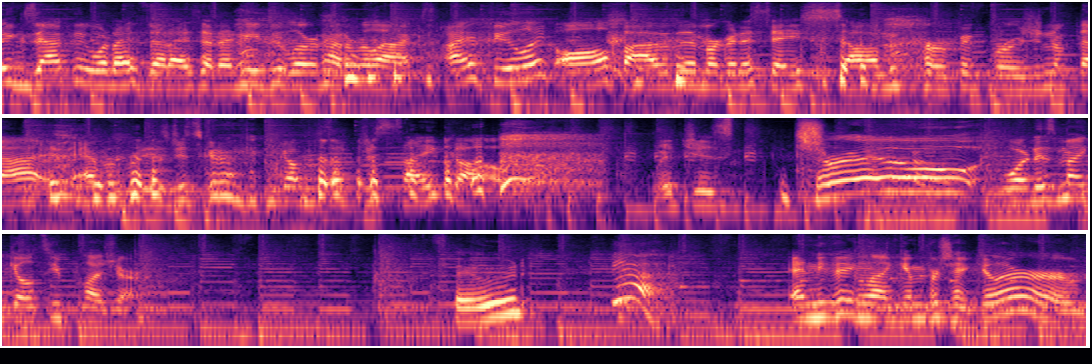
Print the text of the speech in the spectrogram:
exactly what I said. I said I need to learn how to relax. I feel like all five of them are gonna say some perfect version of that, and everybody's just gonna think I'm such a psycho. Which is True. what is my guilty pleasure? Food? Yeah. Anything like in particular, or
